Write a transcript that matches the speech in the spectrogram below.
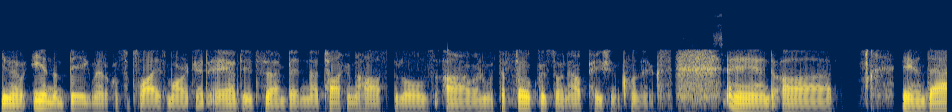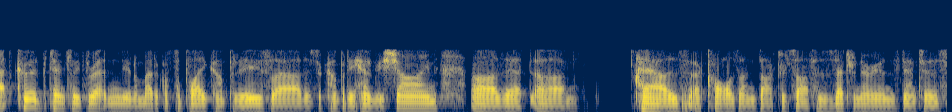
you know, in the big medical supplies market, and it's um, been uh, talking to hospitals uh, and with the focus on outpatient clinics, and uh, and that could potentially threaten, you know, medical supply companies. Uh, there's a company, Henry Schein, uh, that um, has uh, calls on doctors' offices, veterinarians, dentists.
